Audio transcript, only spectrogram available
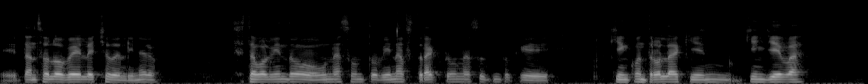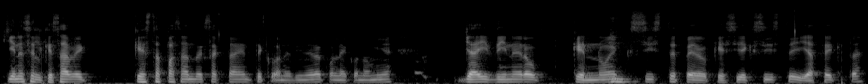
Eh, tan solo ve el hecho del dinero. Se está volviendo un asunto bien abstracto, un asunto que quién controla, quién, quién lleva, quién es el que sabe qué está pasando exactamente con el dinero, con la economía. Ya hay dinero que no mm. existe, pero que sí existe y afecta.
